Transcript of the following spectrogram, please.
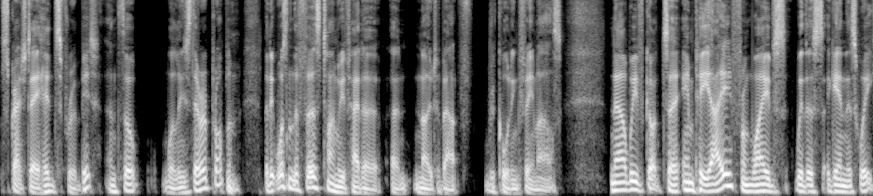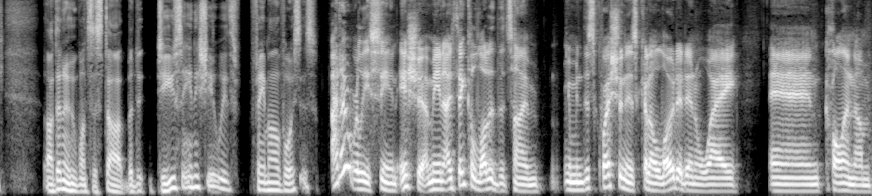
scratched our heads for a bit and thought, well, is there a problem? But it wasn't the first time we've had a, a note about f- recording females. Now, we've got uh, MPA from Waves with us again this week. I don't know who wants to start, but do you see an issue with female voices? I don't really see an issue. I mean, I think a lot of the time, I mean, this question is kind of loaded in a way. And Colin, I'm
